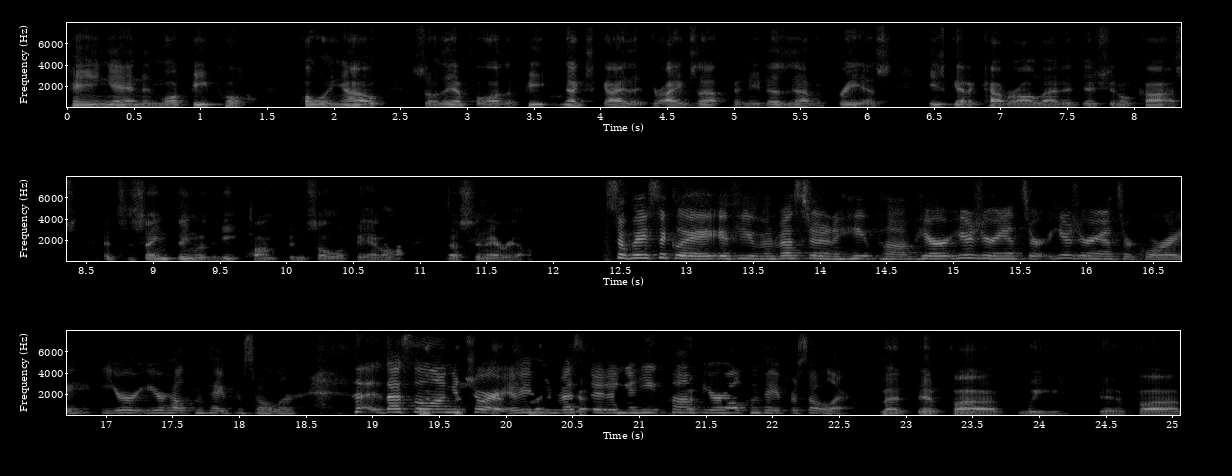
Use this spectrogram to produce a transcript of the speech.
paying in and more people pulling out. So therefore, the pe- next guy that drives up and he doesn't have a Prius, he's going to cover all that additional cost. It's the same thing with the heat pump and solar panel uh, scenario. So basically, if you've invested in a heat pump, here here's your answer. Here's your answer, Corey. You're you're helping pay for solar. That's the long and short. If you've invested in a heat pump, you're helping pay for solar. But if uh, we if uh,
